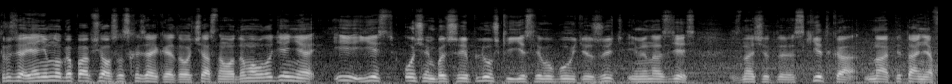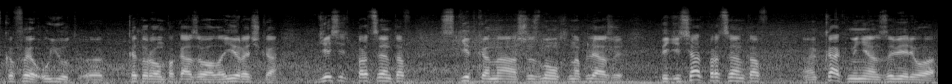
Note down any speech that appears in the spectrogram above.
Друзья, я немного пообщался с хозяйкой этого частного домовладения, и есть очень большие плюшки, если вы будете жить именно здесь. Значит, э, скидка на питание в кафе «Уют», э, которую вам показывала Ирочка, 10%, скидка на шезлонг на пляже 50%. Э, Как меня заверила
